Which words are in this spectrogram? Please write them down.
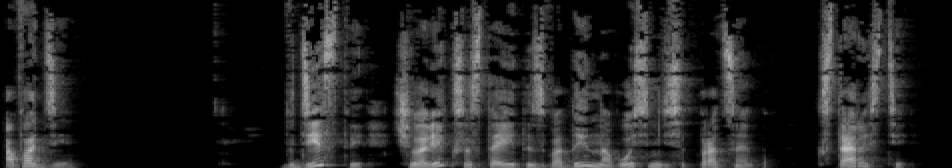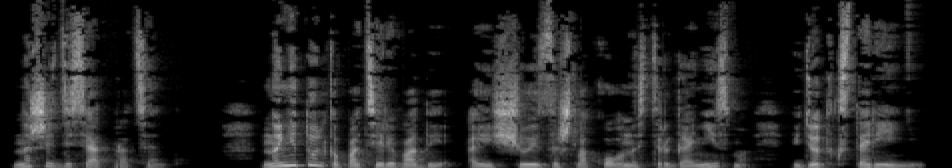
О воде. В детстве человек состоит из воды на 80%, к старости на 60%. Но не только потеря воды, а еще и зашлакованность организма ведет к старению.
